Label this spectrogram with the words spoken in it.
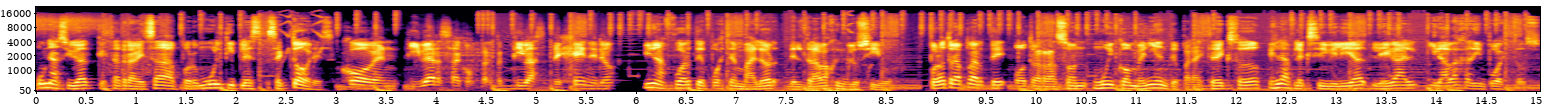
Una ciudad que está atravesada por múltiples sectores, joven, diversa, con perspectivas de género y una fuerte puesta en valor del trabajo inclusivo. Por otra parte, otra razón muy conveniente para este éxodo es la flexibilidad legal y la baja de impuestos.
